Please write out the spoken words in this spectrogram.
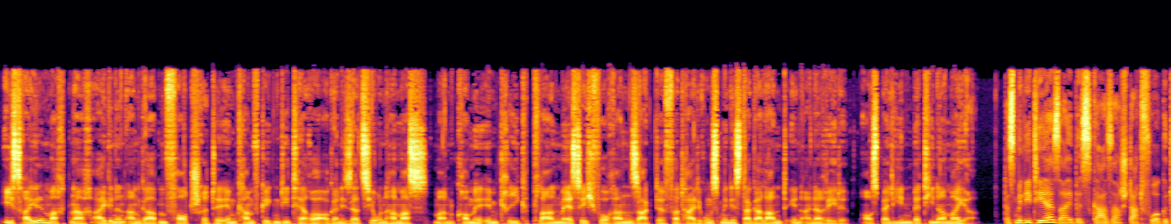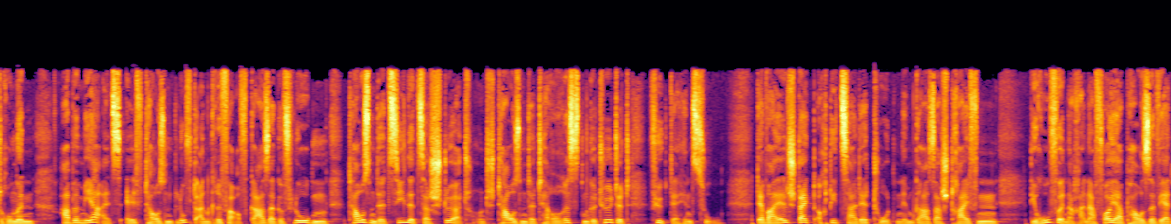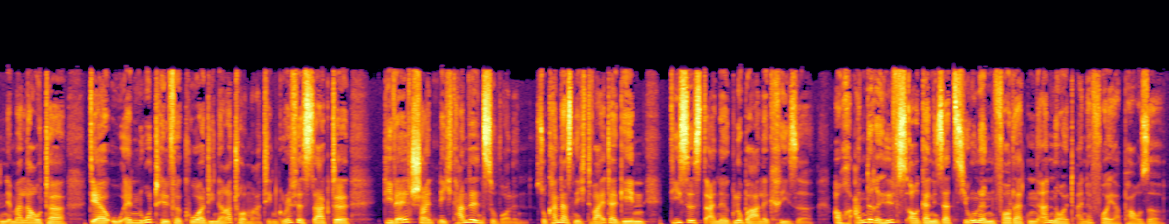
Israel macht nach eigenen Angaben Fortschritte im Kampf gegen die Terrororganisation Hamas. Man komme im Krieg planmäßig voran, sagte Verteidigungsminister Galant in einer Rede. Aus Berlin Bettina Meyer. Das Militär sei bis Gaza-Stadt vorgedrungen, habe mehr als 11.000 Luftangriffe auf Gaza geflogen, tausende Ziele zerstört und tausende Terroristen getötet, fügt er hinzu. Derweil steigt auch die Zahl der Toten im Gazastreifen. Die Rufe nach einer Feuerpause werden immer lauter. Der UN-Nothilfekoordinator Martin Griffiths sagte, die Welt scheint nicht handeln zu wollen. So kann das nicht weitergehen. Dies ist eine globale Krise. Auch andere Hilfsorganisationen forderten erneut eine Feuerpause.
